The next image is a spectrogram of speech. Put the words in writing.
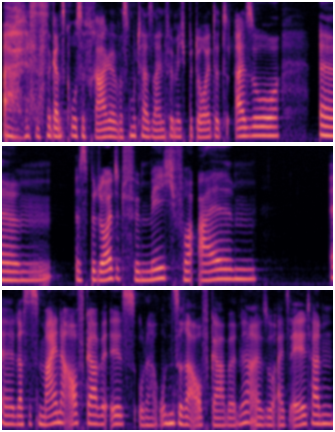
Ach, das ist eine ganz große Frage, was Muttersein für mich bedeutet. Also, ähm, es bedeutet für mich vor allem, äh, dass es meine Aufgabe ist oder unsere Aufgabe, ne? also als Eltern,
